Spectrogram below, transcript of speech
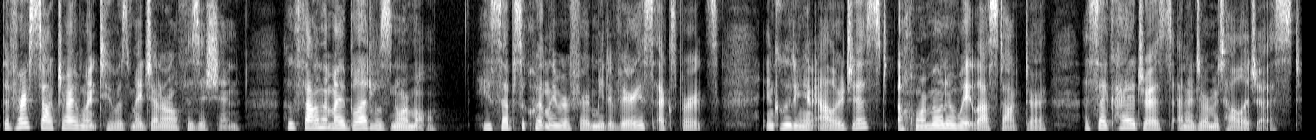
The first doctor I went to was my general physician, who found that my blood was normal. He subsequently referred me to various experts, including an allergist, a hormone and weight loss doctor, a psychiatrist, and a dermatologist.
